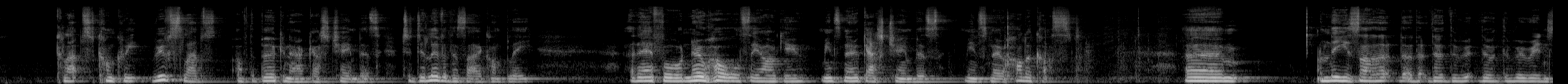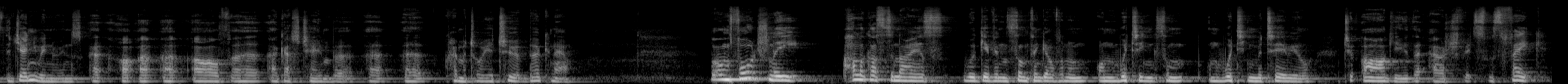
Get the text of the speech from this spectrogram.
collapsed concrete roof slabs of the Birkenau gas chambers to deliver the Zyklon B. Therefore, no holes, they argue, means no gas chambers, means no Holocaust. Um, and these are the, the, the, the, the ruins, the genuine ruins uh, uh, uh, of uh, a gas chamber, uh, uh, Crematoria 2 at Birkenau. But unfortunately, Holocaust deniers were given something of an unwitting, some unwitting material to argue that Auschwitz was fake.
